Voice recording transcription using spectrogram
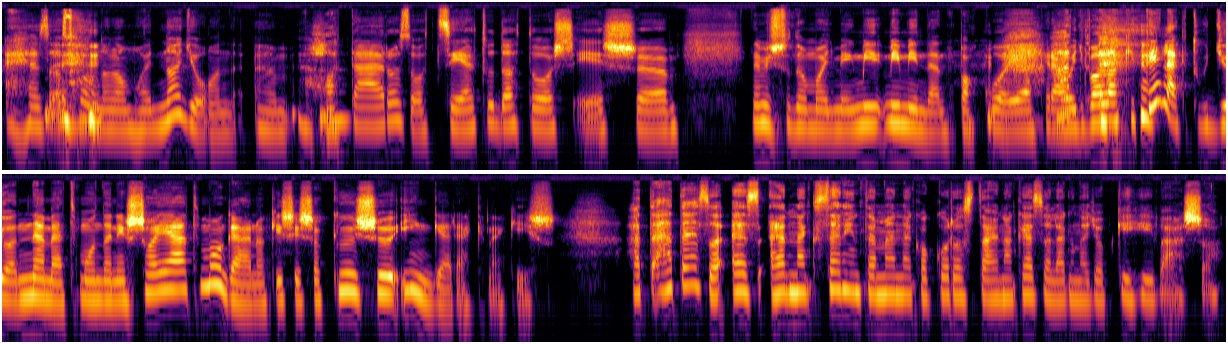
Ehhez azt gondolom, hogy nagyon öm, határozott, céltudatos, és öm, nem is tudom, hogy még mi, mi mindent pakoljak rá, hát... hogy valaki tényleg tudjon nemet mondani saját magának is, és a külső ingereknek is. Hát, hát ez, a, ez ennek szerintem ennek a korosztálynak ez a legnagyobb kihívása.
